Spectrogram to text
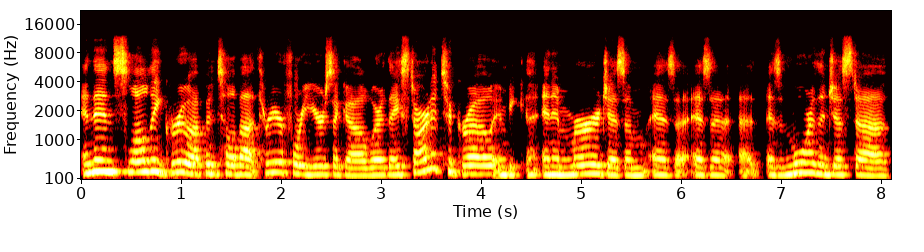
and then slowly grew up until about three or four years ago where they started to grow and, be, and emerge as a as a as a, as more than just a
